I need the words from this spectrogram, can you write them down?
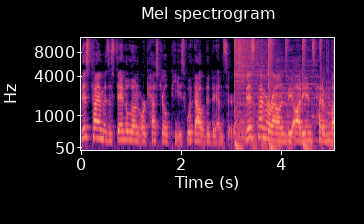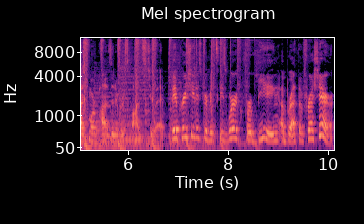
this time as a standalone orchestral piece without the dancers. This time around, the audience had a much more positive response to it. They appreciated Stravinsky's work for being a breath of fresh air.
